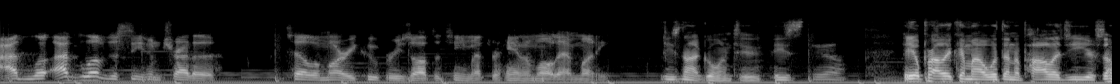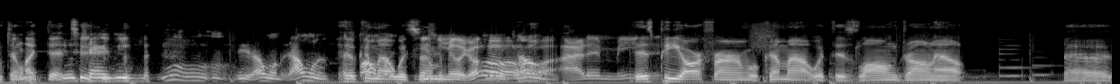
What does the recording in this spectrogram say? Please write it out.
I'd lo- I'd love to see him try to tell Amari Cooper he's off the team after handing him all that money. He's not going to. He's yeah. he'll probably come out with an apology or something like that He'll too. change his. Mm, mm, mm. yeah, I want. To, I want. To. He'll come out with He's some gonna be like, "Oh, Jones. I didn't mean his it." PR firm will come out with this long drawn out uh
